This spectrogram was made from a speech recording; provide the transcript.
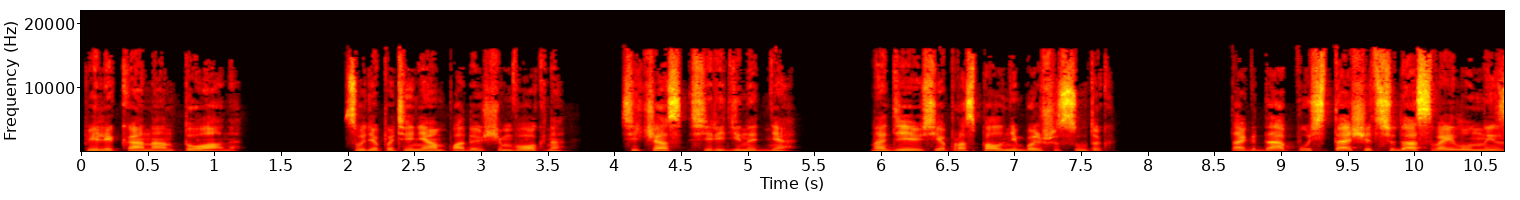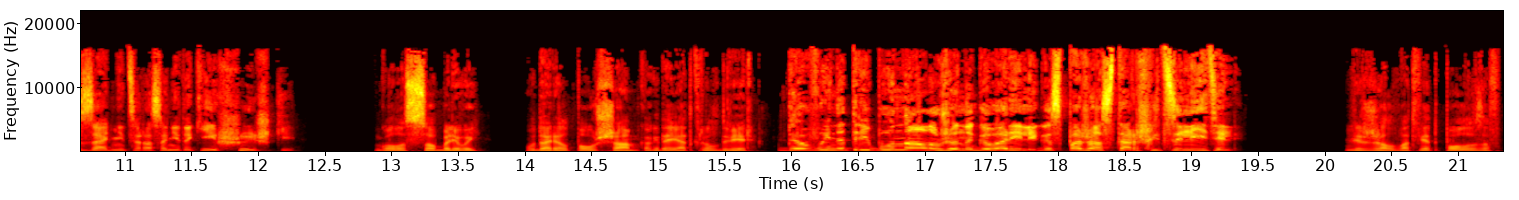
пеликана Антуана. Судя по теням, падающим в окна, сейчас середина дня. Надеюсь, я проспал не больше суток. Тогда пусть тащит сюда свои лунные задницы, раз они такие шишки. Голос Соболевой ударил по ушам, когда я открыл дверь. «Да вы на трибунал уже наговорили, госпожа старший целитель!» Визжал в ответ Полозов.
